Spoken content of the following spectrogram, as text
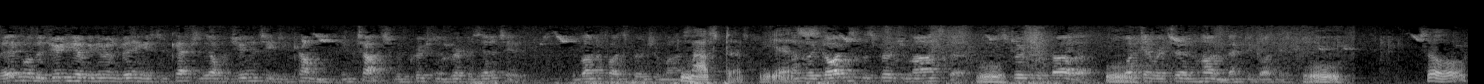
Therefore, the duty of a human being is to capture the opportunity to come in touch with Krishna's representative, the bona fide spiritual master. Master, yes. Under the guidance of the spiritual master, Mm. the spiritual father, Mm. one can return home back to Godhead. Mm. So,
